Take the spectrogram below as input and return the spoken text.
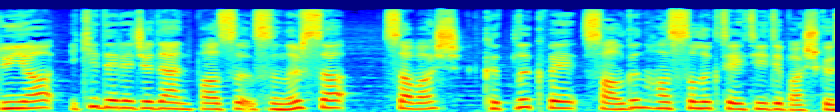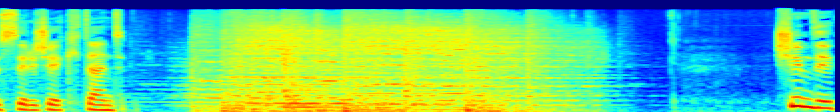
dünya 2 dereceden fazla ısınırsa savaş, kıtlık ve salgın hastalık tehdidi baş gösterecek dendi. Şimdi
